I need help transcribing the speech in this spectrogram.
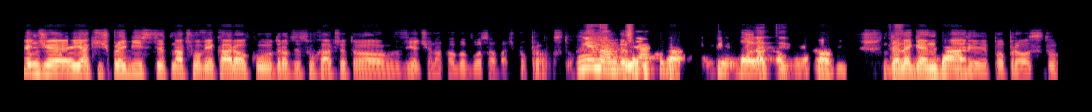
będzie jakiś plebiscyt na człowieka roku, drodzy słuchacze, to wiecie na kogo głosować po prostu. Nie mam czasu, pierdolety. nie? Szakałowicz, De legendary po prostu.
